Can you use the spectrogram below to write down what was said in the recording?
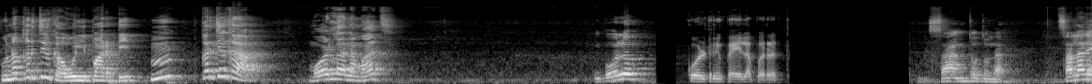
पुन्हा करशील का ओली पार्टी? हम्म करशील का? मोडला ना माच बोलो. कोल्ड ड्रिंक प्यायला परत. सांगतो तुला. चला रे.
